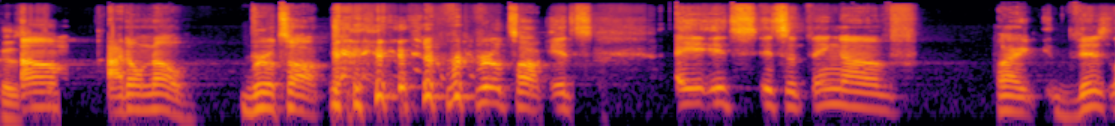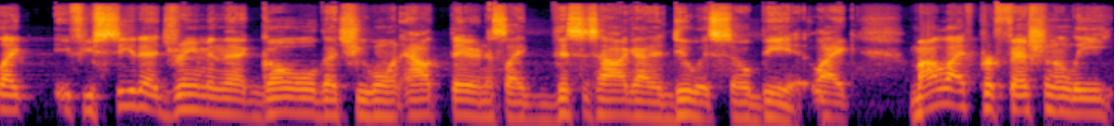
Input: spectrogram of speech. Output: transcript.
because Um, I don't know. Real talk. Real talk. It's it's it's a thing of like this like if you see that dream and that goal that you want out there and it's like this is how I got to do it so be it. Like my life professionally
